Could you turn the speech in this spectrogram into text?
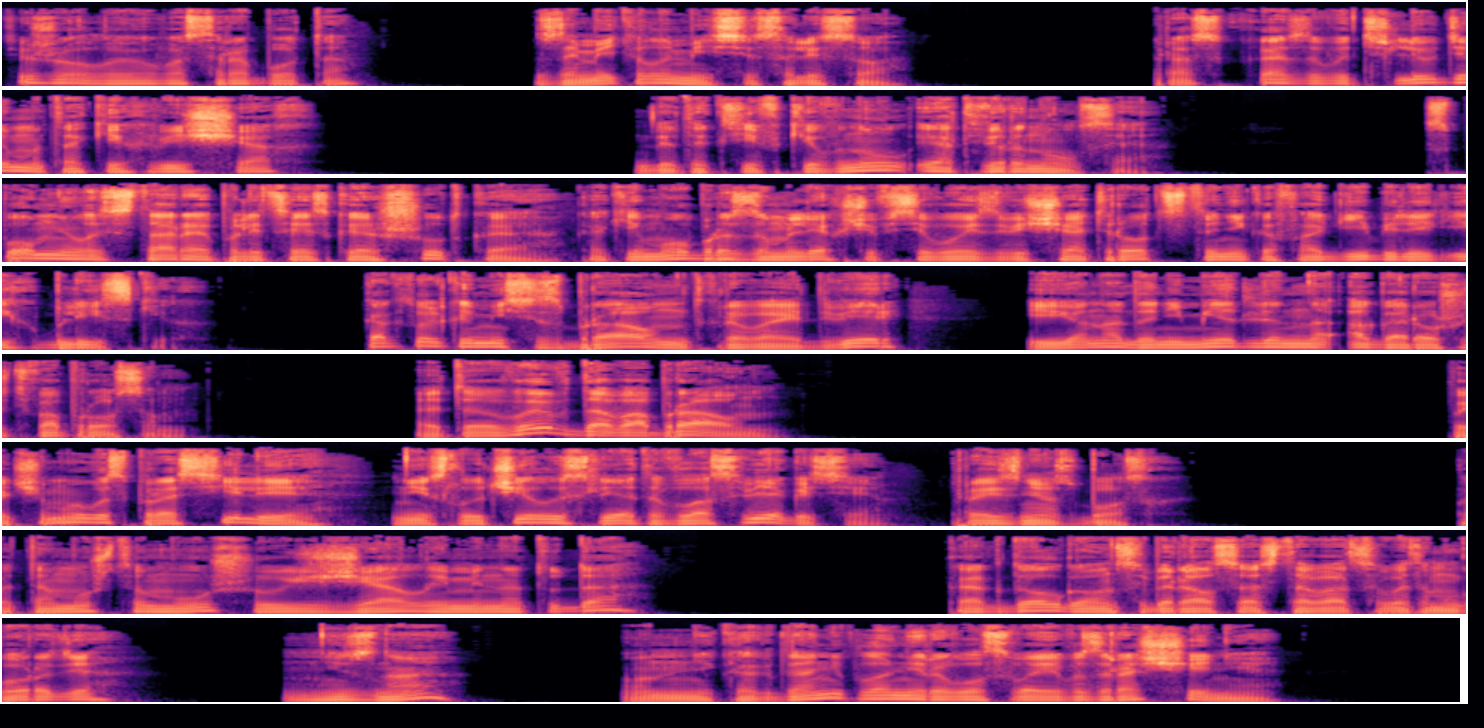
«Тяжелая у вас работа», — заметила миссис Алисо. «Рассказывать людям о таких вещах». Детектив кивнул и отвернулся. Вспомнилась старая полицейская шутка, каким образом легче всего извещать родственников о гибели их близких. Как только миссис Браун открывает дверь, ее надо немедленно огорошить вопросом. «Это вы, вдова Браун?» «Почему вы спросили, не случилось ли это в Лас-Вегасе?» — произнес Босх. «Потому что муж уезжал именно туда». «Как долго он собирался оставаться в этом городе?» «Не знаю. Он никогда не планировал свои возвращения.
